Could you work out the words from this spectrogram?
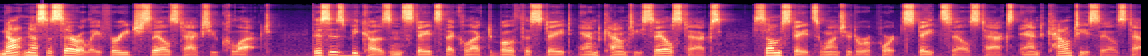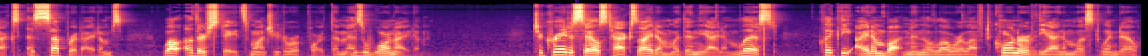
not necessarily for each sales tax you collect. This is because in states that collect both the state and county sales tax, some states want you to report state sales tax and county sales tax as separate items, while other states want you to report them as one item. To create a sales tax item within the item list, click the Item button in the lower left corner of the item list window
